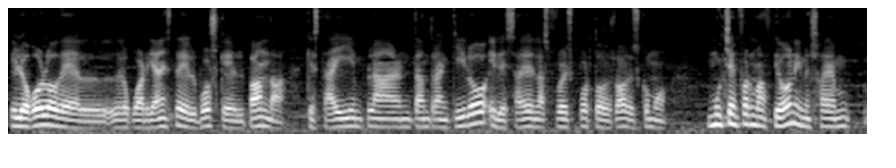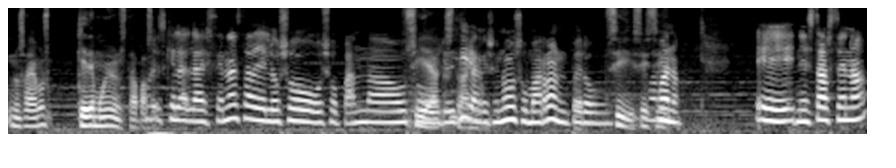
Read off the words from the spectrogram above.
Y luego lo del, guardián este del bosque, el panda, que está ahí en plan tan tranquilo y le salen las flores por todos lados, es como mucha información y no sabemos, no sabemos qué demonios está pasando. Es que la, escena está del oso, oso panda, oso, yo diría que es un oso marrón, pero... Sí, sí, sí. Bueno, eh, en esta escena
